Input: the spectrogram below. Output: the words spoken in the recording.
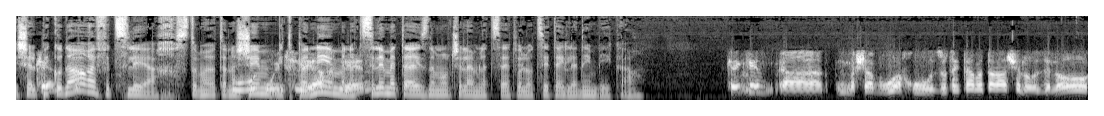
של כן. פיקוד העורף הצליח. זאת אומרת, אנשים הוא הצליח, מתפנים, כן. מנצלים את ההזדמנות שלהם לצאת ולהוציא את הילדים בעיקר. כן, כן, משב רוח הוא, זאת הייתה המטרה שלו, זה לא,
